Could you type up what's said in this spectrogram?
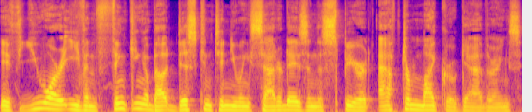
If you are even thinking about discontinuing Saturdays in the Spirit after micro gatherings,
